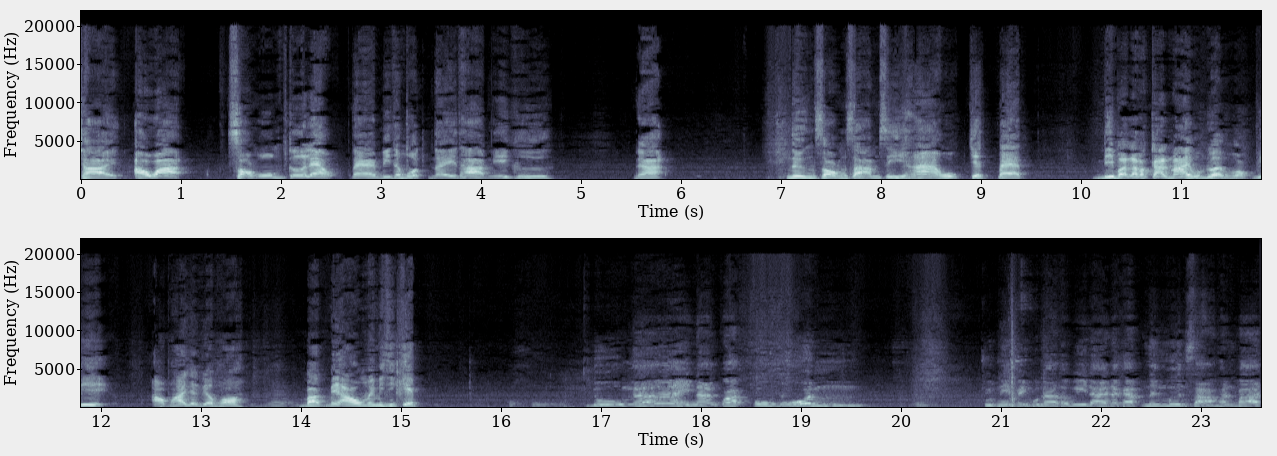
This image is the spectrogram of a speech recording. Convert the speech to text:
ใช่ เอาว่าสององค์เกินแล้ว แต่มีทั้งหมดในถาดนี้คือ นะหนึ่งสองสามสี่ห้าหกเจ็ดแปดมีบัตรรับประกันมาให้ผมด้วย ผมบอกพี่เอาพายอย่างเดียวพออ่า บัตรไม่เอาไม่มีที่เก็บ โอ้โหดูง่ายนางกวักปูบุญ ชุดนี้เป็นคุณอาทวีได้นะครับหนึ่งหมื่นสามพันบาท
